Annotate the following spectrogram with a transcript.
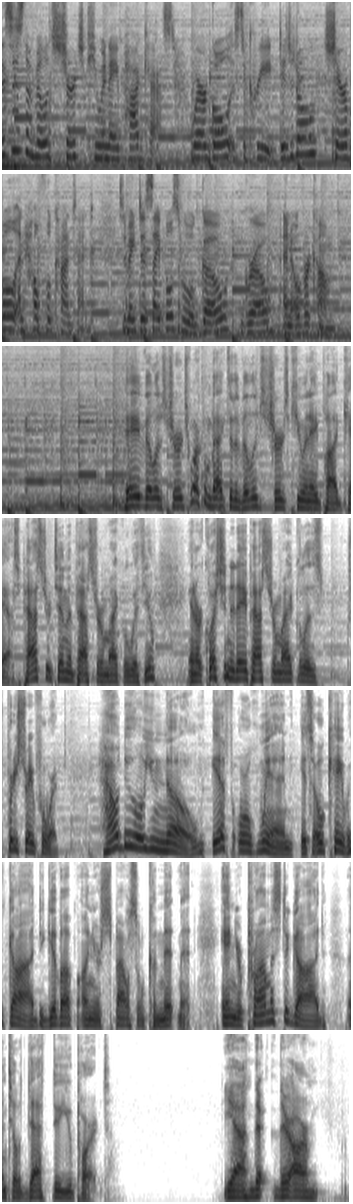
This is the Village Church Q&A podcast, where our goal is to create digital, shareable, and helpful content to make disciples who will go, grow, and overcome. Hey Village Church, welcome back to the Village Church Q&A podcast. Pastor Tim and Pastor Michael with you. And our question today, Pastor Michael, is pretty straightforward. How do you know if or when it's okay with God to give up on your spousal commitment and your promise to God until death do you part? Yeah, there there are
